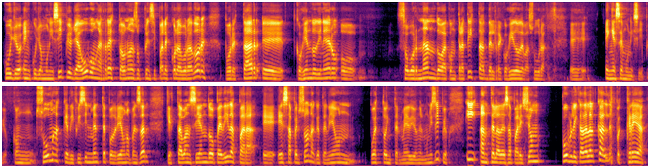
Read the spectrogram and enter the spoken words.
cuyo, en cuyo municipio ya hubo un arresto a uno de sus principales colaboradores por estar eh, cogiendo dinero o sobornando a contratistas del recogido de basura eh, en ese municipio, con sumas que difícilmente podría uno pensar que estaban siendo pedidas para esa persona que tenía un puesto intermedio en el municipio. Y ante la desaparición pública del alcalde, pues crea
